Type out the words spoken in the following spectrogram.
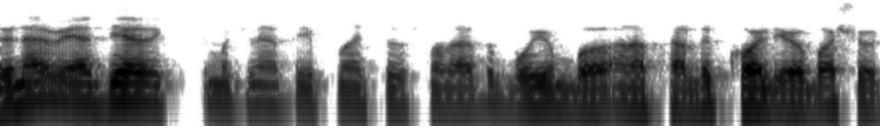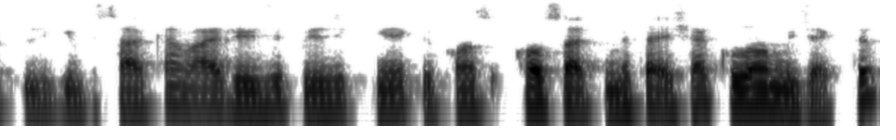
Döner veya diğer hareketli makinelerde yapılan çalışmalarda boyun bağı, anahtarlık, kolye ve başörtülü gibi sarkan ve ayrıca yüzük, bilezik, kimlik ve kol saatli metal eşya kullanılmayacaktır.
